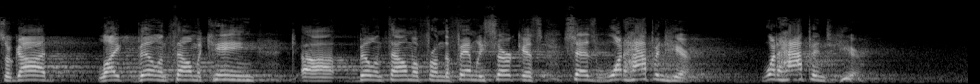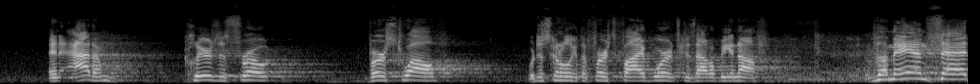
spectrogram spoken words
So God like Bill and Thelma King, uh, Bill and Thelma from the Family Circus, says, What happened here? What happened here? And Adam clears his throat. Verse 12. We're just going to look at the first five words because that'll be enough. The man said,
